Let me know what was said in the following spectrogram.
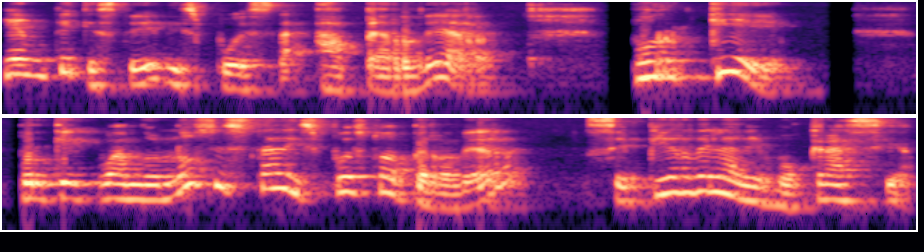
gente que esté dispuesta a perder. ¿Por qué? Porque cuando no se está dispuesto a perder, se pierde la democracia.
